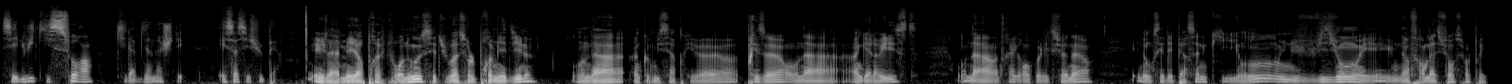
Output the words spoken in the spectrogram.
c'est lui qui saura qu'il a bien acheté. Et ça, c'est super. Et la meilleure preuve pour nous, c'est, tu vois, sur le premier deal, on a un commissaire priveur, priseur, on a un galeriste, on a un très grand collectionneur. Et donc, c'est des personnes qui ont une vision et une information sur le prix.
